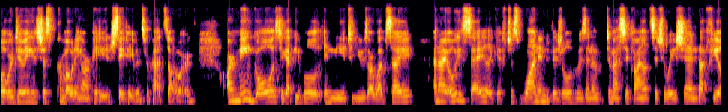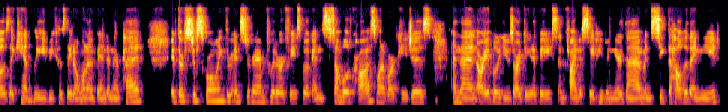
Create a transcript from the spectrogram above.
what we're doing is just promoting our page, safehavensforpets.org. Our main goal is to get people in need to use our website and I always say, like, if just one individual who's in a domestic violence situation that feels they can't leave because they don't want to abandon their pet, if they're just scrolling through Instagram, Twitter, or Facebook and stumble across one of our pages and then are able to use our database and find a safe haven near them and seek the help that they need,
